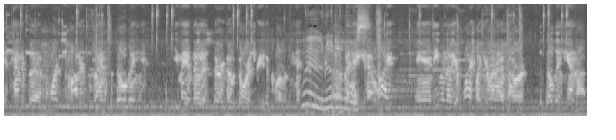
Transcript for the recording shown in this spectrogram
is kind of the quartz modern design of the building. You may have noticed there are no doors for you to close. Woo, no Uh, but hey, you have light, and even though your flashlight can run out of power, the building cannot.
